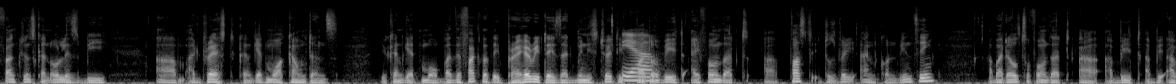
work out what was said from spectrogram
functions can always be um, addressed. Can get more accountants, you can get more. But the fact that they prioritize administrative Yeah. part of it, I found that uh, first it was very unconvincing, uh, but I also found that uh, a bit a bit a,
